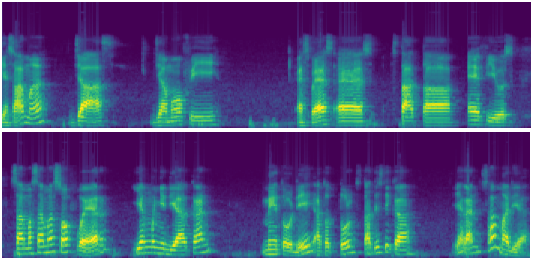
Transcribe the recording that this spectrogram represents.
Ya sama, JAS, Jamovi, SPSS, Stata, Evius, sama-sama software yang menyediakan metode atau tool statistika. Ya kan? Sama dia,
